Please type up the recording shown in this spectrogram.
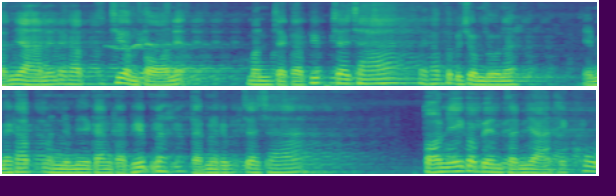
สัญญาณเนี่ยนะครับ เชื่อมต่อเนี่ยมันจะกระพริบช้าๆนะครับท่านผู้ชมดูนะ เห็นไหมครับ มันจะมีการกระพริบนะ แต่มันกระพริบช้าๆ ตอนนี้ก็เป็นสัญญาณ Echo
